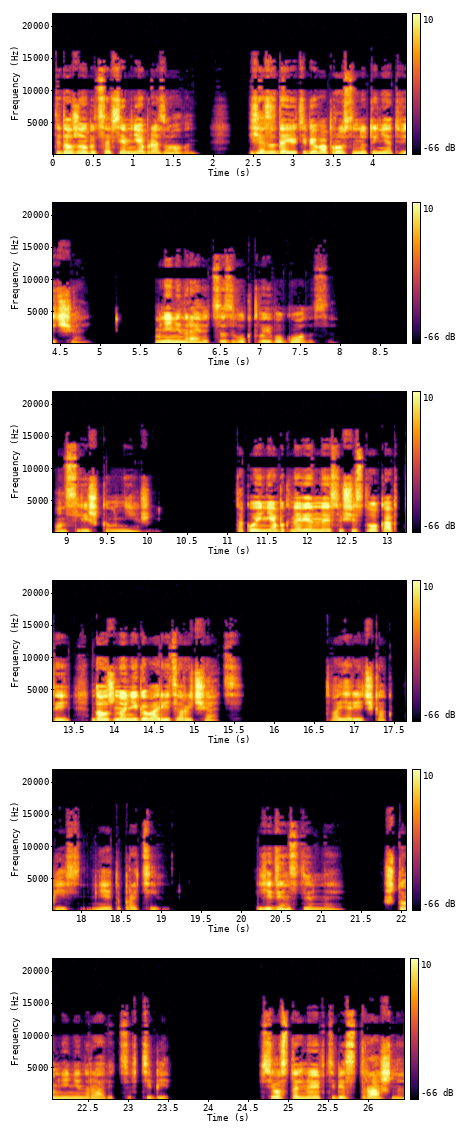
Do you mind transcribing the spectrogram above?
Ты, должно быть, совсем не образован. Я задаю тебе вопросы, но ты не отвечай. Мне не нравится звук твоего голоса. Он слишком нежен. Такое необыкновенное существо, как ты, должно не говорить, а рычать. Твоя речь как песня, мне это противно. Единственное, что мне не нравится в тебе. Все остальное в тебе страшно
